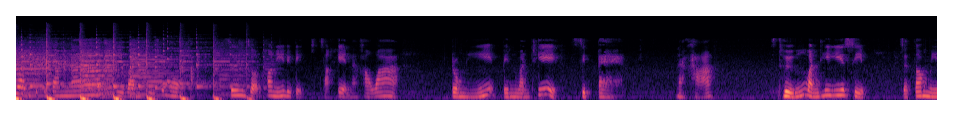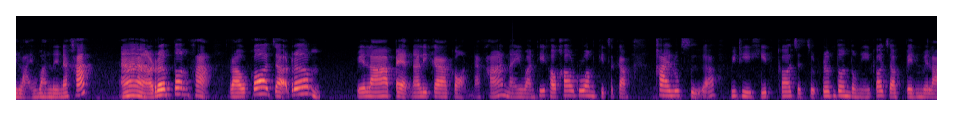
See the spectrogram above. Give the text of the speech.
ร่วมกิจกรรมนานกี่วันกี่ชั่วโมงค่ะ ซึ่งโจทย์ข้อนี้เด็กๆ สังเกตนะคะว่า ตรงนี้เป็นวันที่ 18 นะคะ ถึงวันที่ 20 จะต้องมีหลายวันเลยนะคะอ่าเริ่มต้นค่ะ เราก็จะเริ่มเวลา 8 นาฬิกาก่อนนะคะ ในวันที่เขาเข้าร่วมกิจกรรมค่ายลูกเสือ วิธีคิดก็จะจุดเริ่มต้นตรงนี้ก็จะเป็นเวลา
